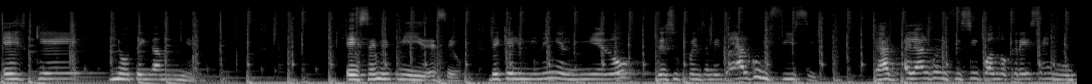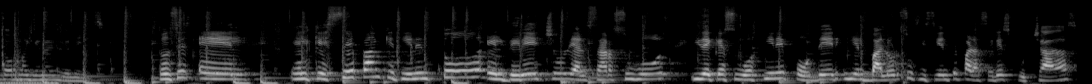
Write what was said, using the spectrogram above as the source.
es que no tengan miedo. Ese es mi, mi, deseo, de que eliminen el miedo de sus pensamientos. Es algo difícil, es algo difícil cuando creces en un entorno lleno de violencia. Entonces, el el que sepan que tienen todo el derecho de alzar su voz y de que su voz tiene poder y el valor suficiente para ser escuchadas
